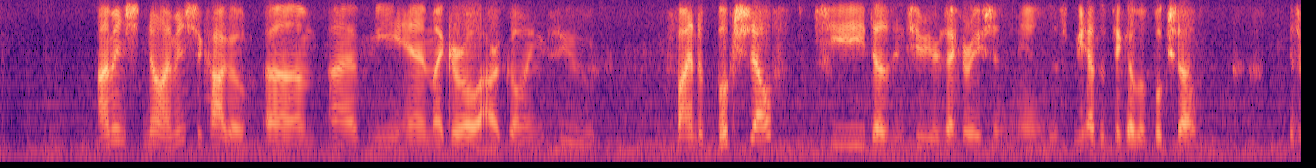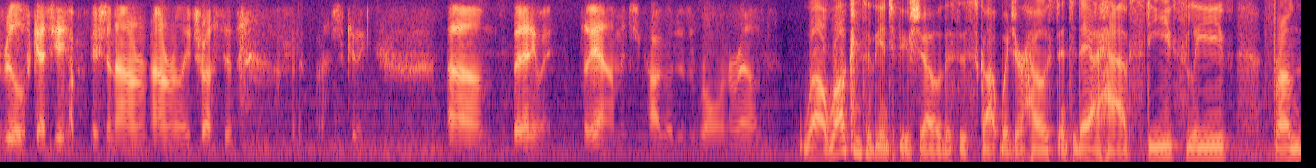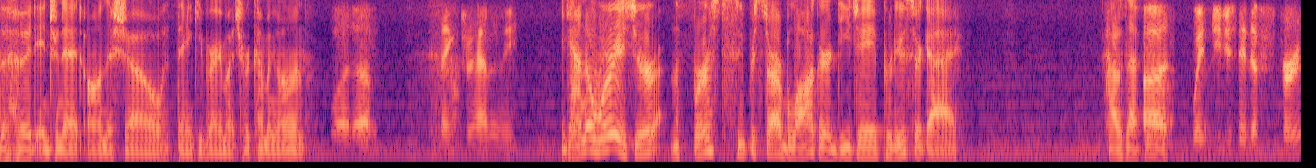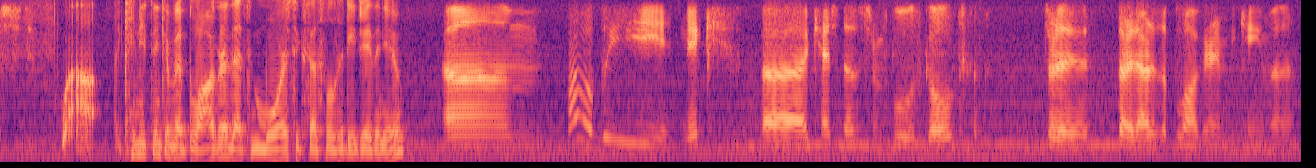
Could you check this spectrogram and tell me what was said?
I'm in. No, I'm in Chicago. Um, uh, me and my girl are going to find a bookshelf. She does interior decoration, and we have to pick up a bookshelf. It's a real sketchy operation. I don't. I don't really trust it. I'm just kidding. Um, but anyway, so yeah, I'm in Chicago, just rolling around. Well, welcome to the interview show. This is Scott Wood, your host, and today I have Steve Sleeve from the Hood Internet on the show. Thank you very much for coming on. What up? Thanks for having me. Yeah, no worries. You're the first superstar blogger, DJ, producer guy. How does that feel? Uh, wait, did you say the first? well, can you think of a blogger that's more successful as a DJ than you? Um, probably Nick uh, from Fool's Gold. sort of started out as a blogger and became a,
